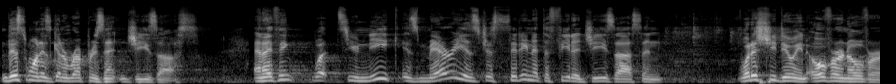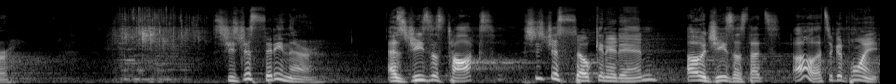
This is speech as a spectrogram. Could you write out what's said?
This one is going to represent Jesus. And I think what's unique is Mary is just sitting at the feet of Jesus, and what is she doing over and over? She's just sitting there. As Jesus talks, she's just soaking it in. Oh, Jesus, that's, oh, that's a good point.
